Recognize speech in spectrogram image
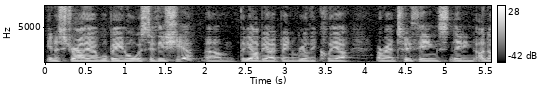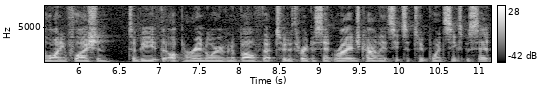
in Australia will be in August of this year. Um, the RBA have been really clear around two things needing underlying inflation to be at the upper end or even above that 2 to 3% range. Currently, it sits at 2.6%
